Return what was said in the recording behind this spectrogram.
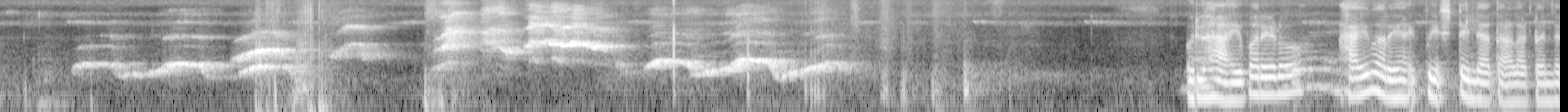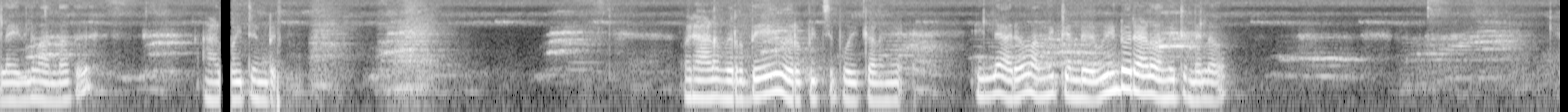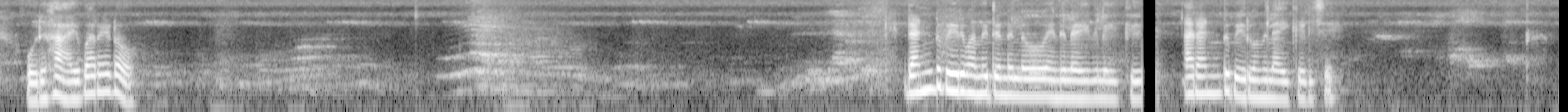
ഒരു ഹായ് പറയടോ. ഹായ് പറയാം ഇപ്പം ഇഷ്ടമില്ലാത്ത ആളാട്ടോ എന്റെ ലൈവിൽ വന്നത്. ആൾ പോയിട്ടുണ്ട്. ഒരാളെ വെറുതെ വെറുപ്പിച്ച് പോയി കളഞ്ഞ്. ഇല്ല ആരോ വന്നിട്ടുണ്ട്. വീണ്ടും ഒരാൾ വന്നിട്ടുണ്ടല്ലോ. ഒരു ഹായ് പറയടോ. രണ്ട് പേര് വന്നിട്ടുണ്ടല്ലോ എന്റെ ലൈവിലേക്ക്. ആ രണ്ട് പേരും ഒന്ന് ലൈക്ക് അടിച്ചേ.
